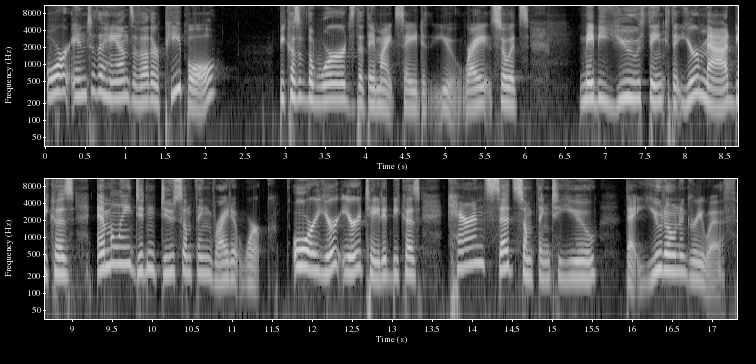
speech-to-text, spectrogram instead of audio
or into the hands of other people because of the words that they might say to you, right? So it's maybe you think that you're mad because Emily didn't do something right at work, or you're irritated because Karen said something to you that you don't agree with,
